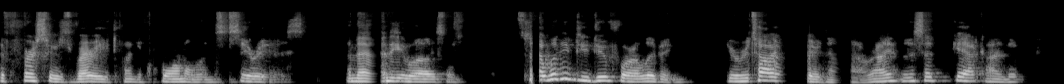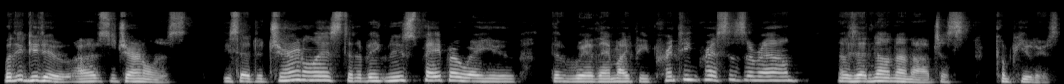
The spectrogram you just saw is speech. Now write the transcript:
at first he was very kind of formal and serious. And then he was like, so what did you do for a living? You're retired now, right? And I said, yeah, kind of. What did you do? I was a journalist. He said, a journalist in a big newspaper where you, the, where there might be printing presses around. And I said, no, no, no, just computers.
